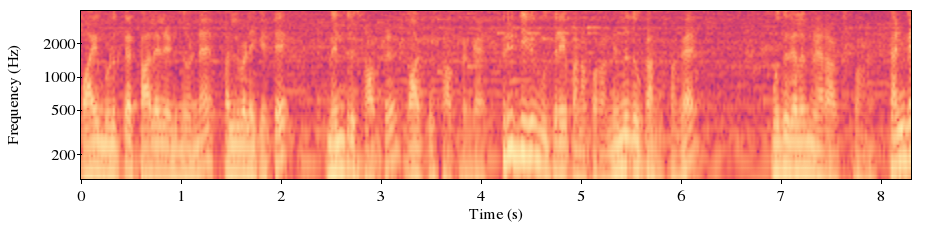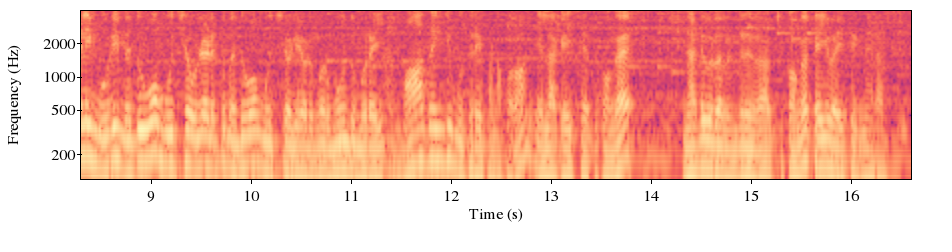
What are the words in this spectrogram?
வாய் முழுக்க காலையில் எழுந்தோடனே பல்வளை கெட்டு மென்று சாப்பிட்டு வாட்டர் சாப்பிட்ருங்க பிரித்திவி முத்திரை பண்ண போகிறோம் நிமிர்ந்து உட்காந்துப்பாங்க முதுகலும் நேராக வச்சுக்கோங்க. கண்களை மூடி மெதுவாக மூச்சை உள்ளெடுத்து மெதுவாக மூச்சை வெளியிடுங்க ஒரு மூன்று முறை மாதங்கி முத்திரை பண்ண போகிறோம் எல்லா கையும் சேர்த்துக்கோங்க. நடுவில் ரெண்டு நேரம் வச்சுக்கோங்க. கை வயிற்றுக்கு நேராக வச்சுக்கோங்க.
